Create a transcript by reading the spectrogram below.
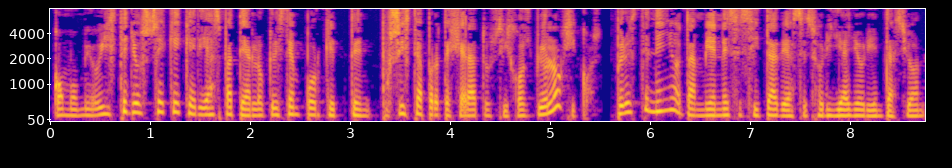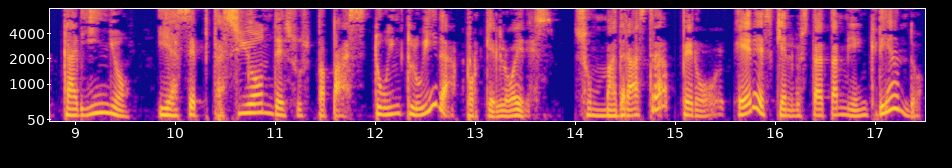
como me oíste, yo sé que querías patearlo, Cristian, porque te pusiste a proteger a tus hijos biológicos. Pero este niño también necesita de asesoría y orientación, cariño y aceptación de sus papás, tú incluida, porque lo eres su madrastra, pero eres quien lo está también criando.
